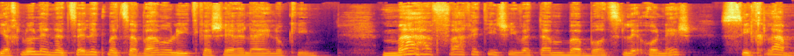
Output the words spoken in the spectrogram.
יכלו לנצל את מצבם ולהתקשר אל האלוקים. מה הפך את ישיבתם בבוץ לעונש? שכלם.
